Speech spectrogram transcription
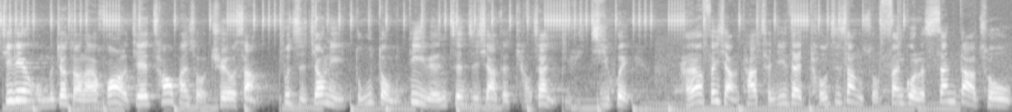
今天我们就找来华尔街操盘手阙又上，不只教你读懂地缘政治下的挑战与机会，还要分享他曾经在投资上所犯过的三大错误。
